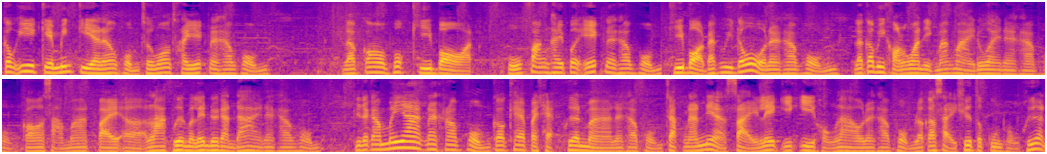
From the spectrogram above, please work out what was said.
เก้าอี้เกมมิ่งเกียร์นะครับผม Thermal TX นะครับผม แล้วก็พวกคีย์บอร์ด หูฟัง HyperX นะครับผมคีย์บอร์ด Back Widow นะครับผมแล้วก็มีของรางวัลอีกมากมายด้วยนะครับผมก็สามารถไปลากเพื่อนมาเล่นด้วยกันได้นะครับผมกิจกรรมไม่ยากนะครับผมก็แค่ไปแท็กเพื่อนมานะครับผมจากนั้นเนี่ยใส่เลข XE ของเรานะครับผมแล้วก็ใส่ชื่อตระกูลของเพื่อน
